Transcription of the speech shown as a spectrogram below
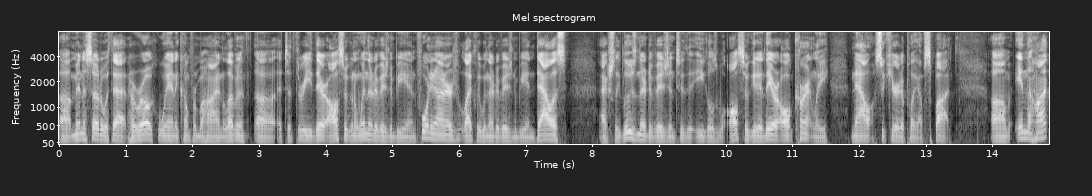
Uh, Minnesota with that heroic win and come from behind 11 uh, to 3 they're also going to win their division to be in 49ers likely win their division to be in dallas actually losing their division to the eagles will also get in they are all currently now secured a playoff spot um, in the hunt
